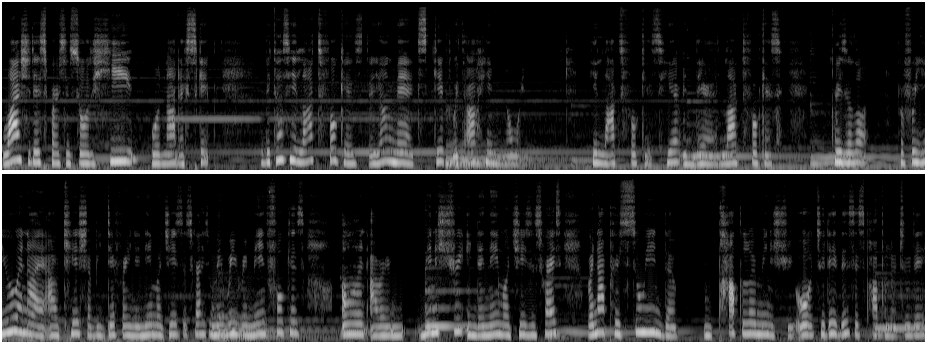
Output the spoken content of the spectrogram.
watch this person so he would not escape. Because he lacked focus, the young man escaped without him knowing. He lacked focus here and there, lacked focus. Praise the Lord. But for you and I, our case shall be different in the name of Jesus Christ. May we remain focused on our ministry in the name of Jesus Christ. We're not pursuing the popular ministry. Oh, today this is popular. Today,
